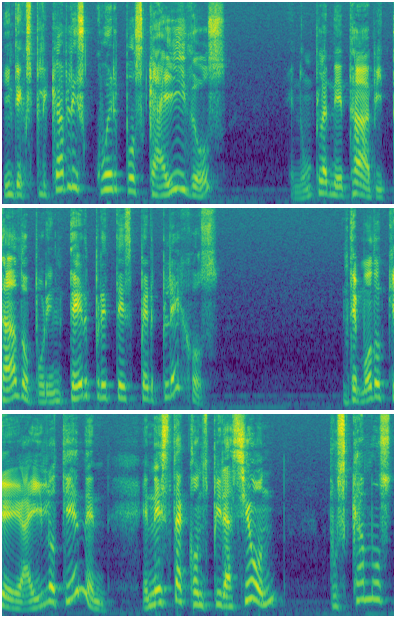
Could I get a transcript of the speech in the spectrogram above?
inexplicables cuerpos caídos en un planeta habitado por intérpretes perplejos. De modo que ahí lo tienen. En esta conspiración buscamos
